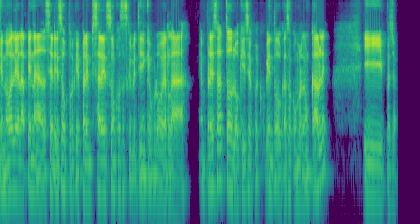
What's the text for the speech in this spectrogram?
que no valía la pena hacer eso porque para empezar son cosas que me tienen que proveer la empresa. Todo lo que hice fue en todo caso comprar un cable y pues ya.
